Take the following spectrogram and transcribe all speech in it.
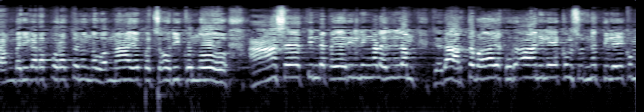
കമ്പനി കടപ്പുറത്തു നിന്ന് ഒന്നായപ്പോ ചോദിക്കുന്നു ആശയത്തിന്റെ പേരിൽ നിങ്ങളെല്ലാം യഥാർത്ഥമായ ഖുർആാനിലേക്കും സുന്നത്തിലേക്കും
